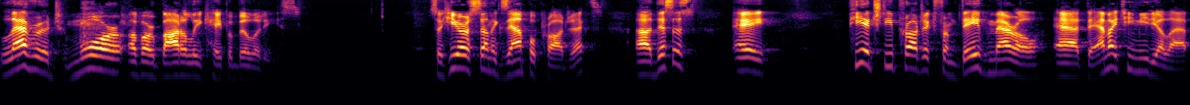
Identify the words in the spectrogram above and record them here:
leverage more of our bodily capabilities? So, here are some example projects. Uh, this is a PhD project from Dave Merrill at the MIT Media Lab.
